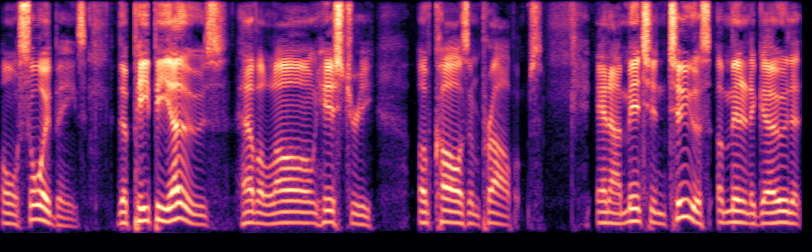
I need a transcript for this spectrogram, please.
on soybeans. The PPOs have a long history of causing problems. And I mentioned too a minute ago that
